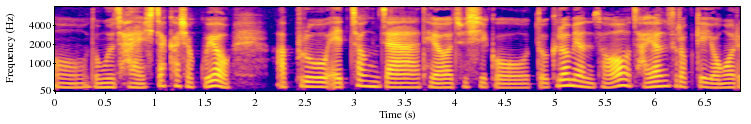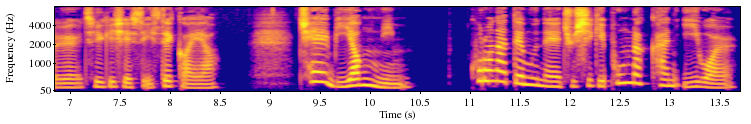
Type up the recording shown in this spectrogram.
어, 너무 잘 시작하셨고요. 앞으로 애청자 되어 주시고 또 그러면서 자연스럽게 영어를 즐기실 수 있을 거예요. 최미영님, 코로나 때문에 주식이 폭락한 2월,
